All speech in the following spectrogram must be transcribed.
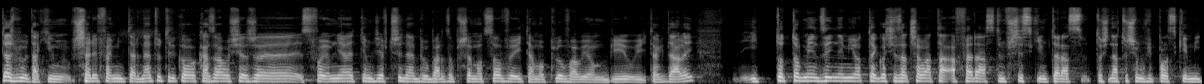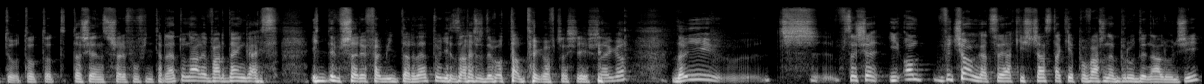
też był takim szeryfem internetu, tylko okazało się, że swoją nieletnią dziewczynę był bardzo przemocowy i tam opluwał ją, bił i tak dalej. I to, to między innymi od tego się zaczęła ta afera z tym wszystkim. Teraz to, na to się mówi polskie mitu. To, to, to też jeden z szeryfów internetu, no ale Wardenga jest innym szeryfem internetu, niezależnym od tamtego wcześniejszego. No i w sensie, i on wyciąga co jakiś czas takie poważne brudy na ludzi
